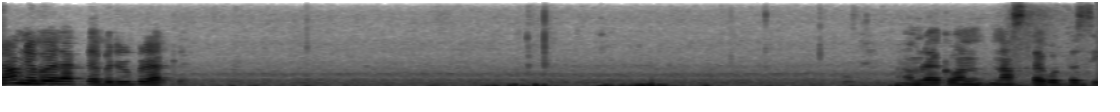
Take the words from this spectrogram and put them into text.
সামনে বয়ে রাখতে বেডের উপরে রাখলে আমরা এখন নাস্তা করতেছি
